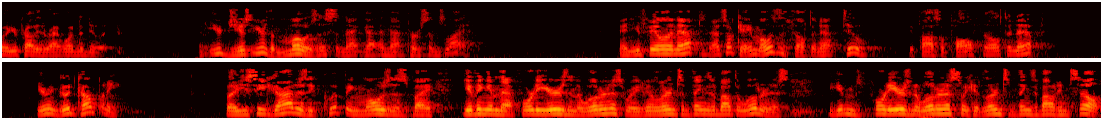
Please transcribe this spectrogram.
Oh, you're probably the right one to do it. You're just you're the Moses in that guy in that person's life. And you feel inept? That's okay. Moses felt inept too. The Apostle Paul felt inept. You're in good company. But you see, God is equipping Moses by giving him that 40 years in the wilderness where he's going to learn some things about the wilderness. He gave him 40 years in the wilderness so he could learn some things about himself,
